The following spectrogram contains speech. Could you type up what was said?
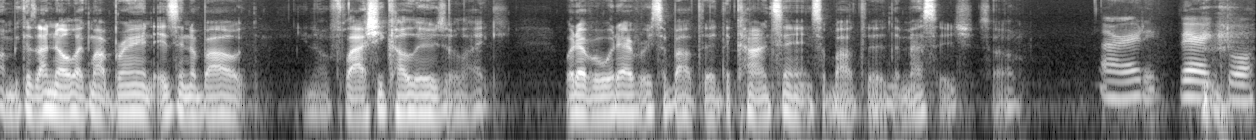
um, because I know like my brand isn't about you know flashy colors or like whatever whatever. It's about the the content. It's about the the message. So. Alrighty, very cool.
